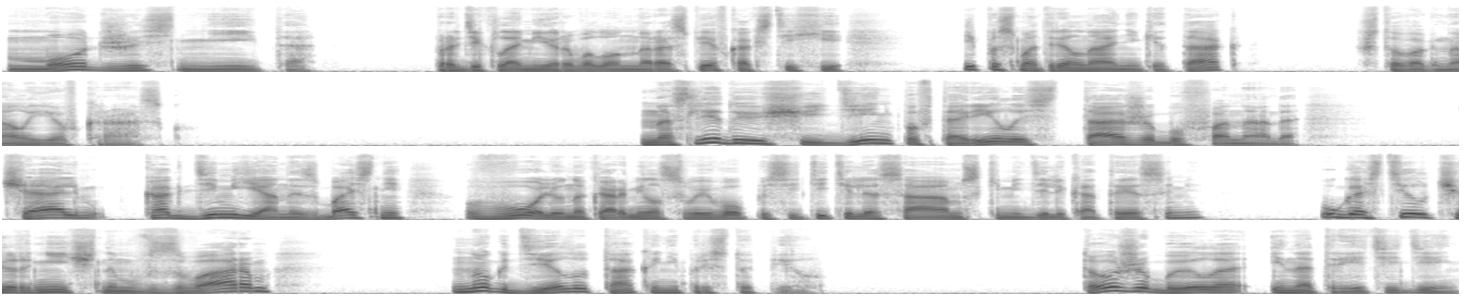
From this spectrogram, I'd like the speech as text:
«Моджи снита», — продекламировал он нараспев, как стихи, и посмотрел на Анике так, что вогнал ее в краску. На следующий день повторилась та же буфанада. Чальм, как Демьян из басни, волю накормил своего посетителя саамскими деликатесами, угостил черничным взваром, но к делу так и не приступил. То же было и на третий день.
